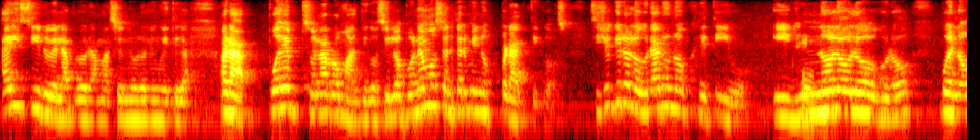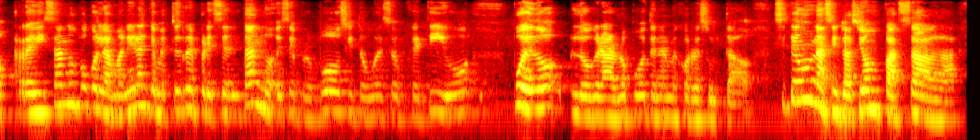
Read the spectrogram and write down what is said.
ahí sirve la programación neurolingüística. Ahora, puede sonar romántico, si lo ponemos en términos prácticos, si yo quiero lograr un objetivo y no lo logro, bueno, revisando un poco la manera en que me estoy representando ese propósito o ese objetivo, puedo lograrlo, puedo tener mejor resultado. Si tengo una situación pasada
